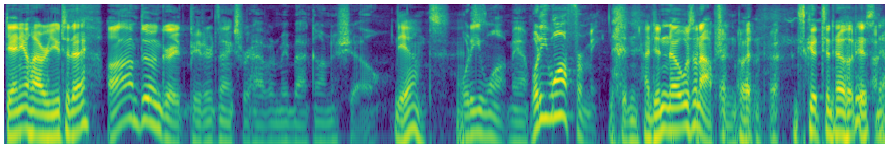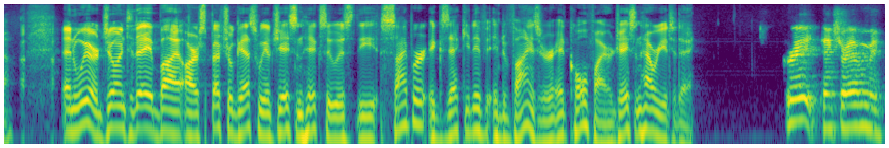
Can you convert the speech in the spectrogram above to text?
Daniel, how are you today? I'm doing great, Peter. Thanks for having me back on the show. Yeah, it's, What do you want, man? What do you want from me? Didn't, I didn't know it was an option, but it's good to know it is now. And we are joined today by our special guest. We have Jason Hicks, who is the Cyber Executive Advisor at Coalfire. Jason, how are you today? Great. Thanks for having me.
